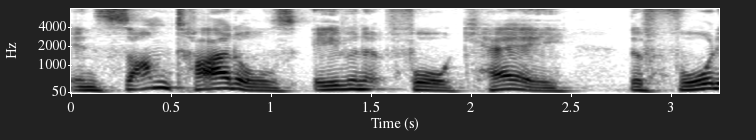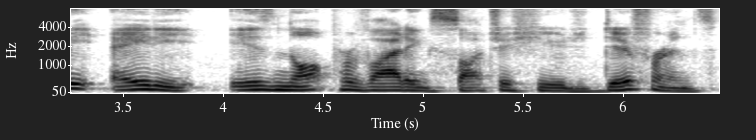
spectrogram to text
in some titles, even at 4K, the 4080 is not providing such a huge difference.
